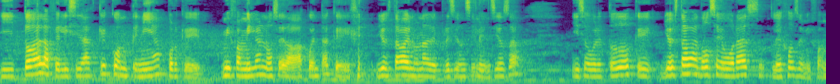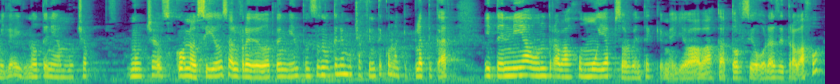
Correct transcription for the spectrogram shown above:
y toda la felicidad que contenía, porque mi familia no se daba cuenta que yo estaba en una depresión silenciosa y sobre todo que yo estaba 12 horas lejos de mi familia y no tenía mucha, muchos conocidos alrededor de mí, entonces no tenía mucha gente con la que platicar y tenía un trabajo muy absorbente que me llevaba 14 horas de trabajo.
